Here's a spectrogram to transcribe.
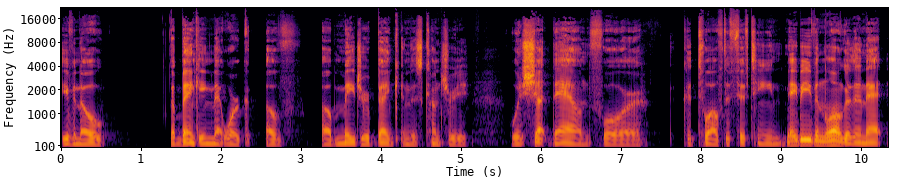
even though the banking network of a major bank in this country was shut down for 12 to 15, maybe even longer than that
